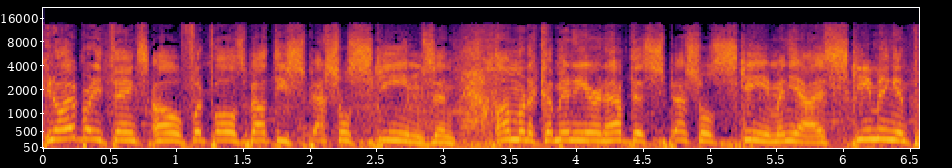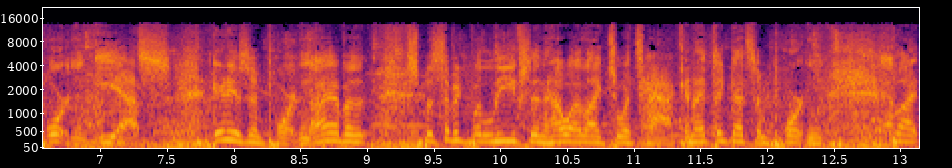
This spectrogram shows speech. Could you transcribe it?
You know, everybody thinks, oh, football is about these special schemes, and I'm going to come in here and have this special scheme. And yeah, is scheming important? Yes, it is important. I have a specific beliefs in how I like to attack, and I think that's important. But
